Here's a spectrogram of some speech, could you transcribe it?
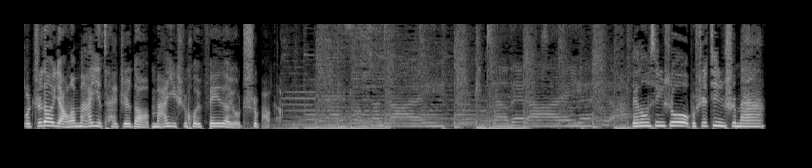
我知道养了蚂蚁才知道，蚂蚁是会飞的，有翅膀的。”雷龙心说：“我不是近视吗？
